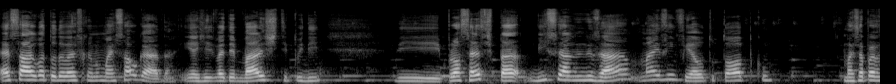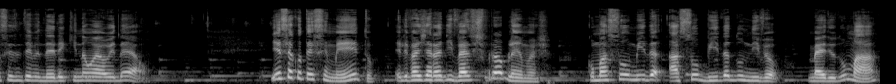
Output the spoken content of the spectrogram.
essa água toda vai ficando mais salgada. E a gente vai ter vários tipos de, de processos para desalinizar, mas enfim, é outro tópico. Mas só para vocês entenderem que não é o ideal. E esse acontecimento ele vai gerar diversos problemas, como a, sumida, a subida do nível médio do mar,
